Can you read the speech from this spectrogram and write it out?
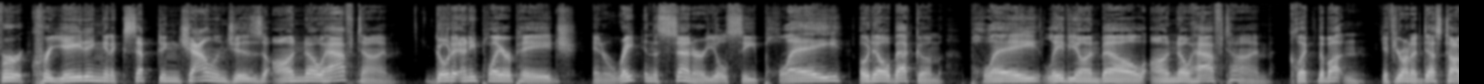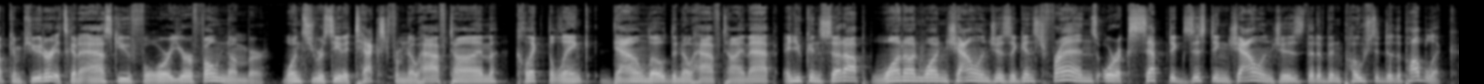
for creating and accepting challenges on no halftime. Go to any player page, and right in the center, you'll see play Odell Beckham, play Le'Veon Bell on no halftime. Click the button. If you're on a desktop computer, it's going to ask you for your phone number. Once you receive a text from No Halftime, click the link, download the No Halftime app, and you can set up one on one challenges against friends or accept existing challenges that have been posted to the public.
